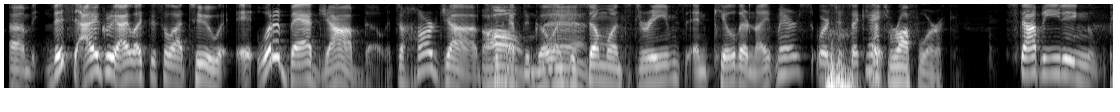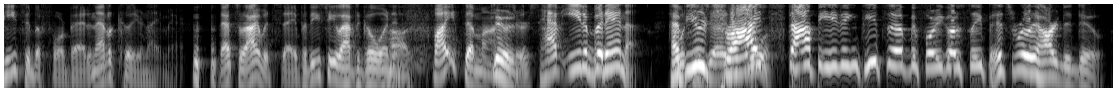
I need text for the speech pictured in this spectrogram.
Um, this I agree. I like this a lot too. It, what a bad job, though. It's a hard job to oh, have to go man. into someone's dreams and kill their nightmares. Where it's just like, hey, that's rough work. Stop eating pizza before bed, and that'll kill your nightmare. that's what I would say. But these people have to go in oh, and fight the monsters. Dude, have eat a banana. Have you is, uh, tried cool. stop eating pizza before you go to sleep? It's really hard to do.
